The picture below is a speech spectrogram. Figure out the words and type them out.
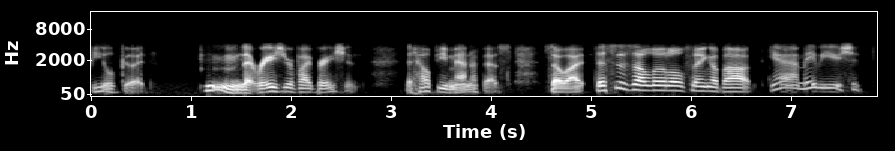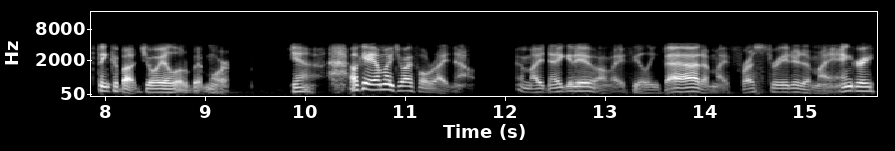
feel good? Hmm, that raise your vibration, that help you manifest. So I, this is a little thing about, yeah, maybe you should think about joy a little bit more. Yeah. Okay, am I joyful right now? Am I negative? Am I feeling bad? Am I frustrated? Am I angry?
